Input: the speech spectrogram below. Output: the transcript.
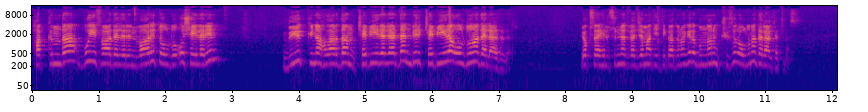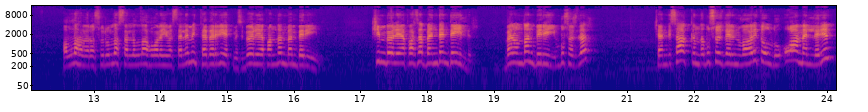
hakkında bu ifadelerin varit olduğu o şeylerin büyük günahlardan, kebirelerden bir kebire olduğuna delalet eder. Yoksa ehl sünnet ve cemaat itikadına göre bunların küfür olduğuna delalet etmez. Allah ve Resulullah sallallahu aleyhi ve sellemin teberri etmesi. Böyle yapandan ben beriyim. Kim böyle yaparsa benden değildir. Ben ondan beriyim. Bu sözler kendisi hakkında bu sözlerin varit olduğu o amellerin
